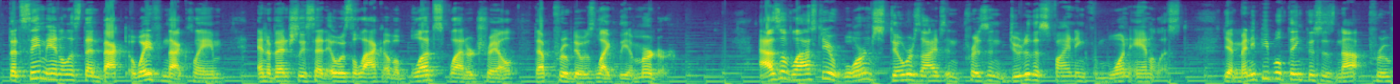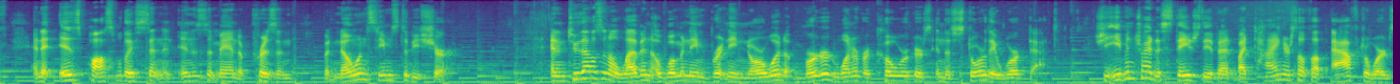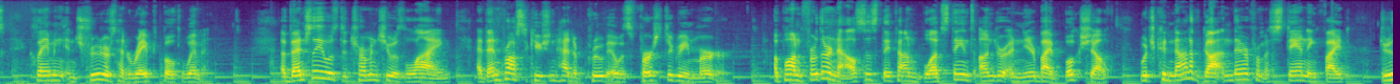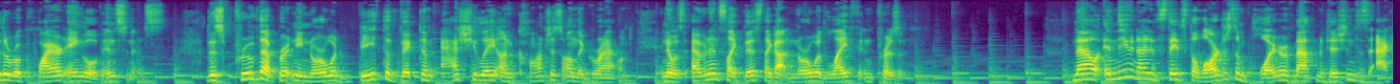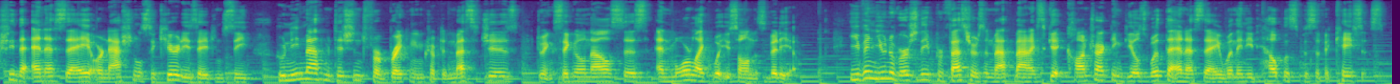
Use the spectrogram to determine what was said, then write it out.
That same analyst then backed away from that claim and eventually said it was the lack of a blood splatter trail that proved it was likely a murder. As of last year, Warren still resides in prison due to this finding from one analyst. Yet many people think this is not proof and it is possible they sent an innocent man to prison, but no one seems to be sure. And in 2011, a woman named Brittany Norwood murdered one of her coworkers in the store they worked at. She even tried to stage the event by tying herself up afterwards, claiming intruders had raped both women. Eventually it was determined she was lying, and then prosecution had to prove it was first degree murder. Upon further analysis, they found bloodstains under a nearby bookshelf, which could not have gotten there from a standing fight due to the required angle of incidence. This proved that Brittany Norwood beat the victim as she lay unconscious on the ground, and it was evidence like this that got Norwood life in prison. Now, in the United States, the largest employer of mathematicians is actually the NSA or National Securities Agency, who need mathematicians for breaking encrypted messages, doing signal analysis, and more like what you saw in this video. Even university professors in mathematics get contracting deals with the NSA when they need help with specific cases.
